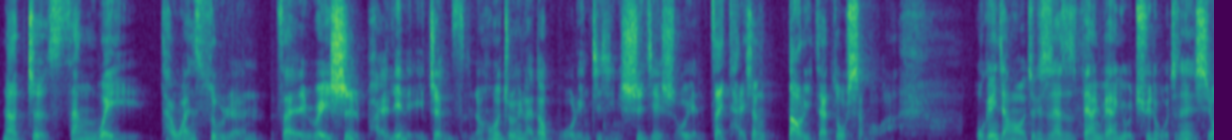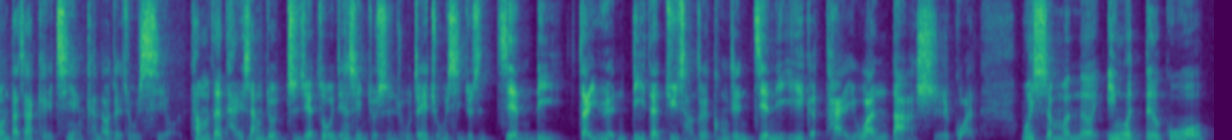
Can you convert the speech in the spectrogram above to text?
那这三位。台湾素人在瑞士排练了一阵子，然后终于来到柏林进行世界首演。在台上到底在做什么啊？我跟你讲哦，这个实在是非常非常有趣的。我真的很希望大家可以亲眼看到这出戏哦。他们在台上就直接做一件事情，就是如这出戏，就是建立在原地，在剧场这个空间建立一个台湾大使馆。为什么呢？因为德国。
